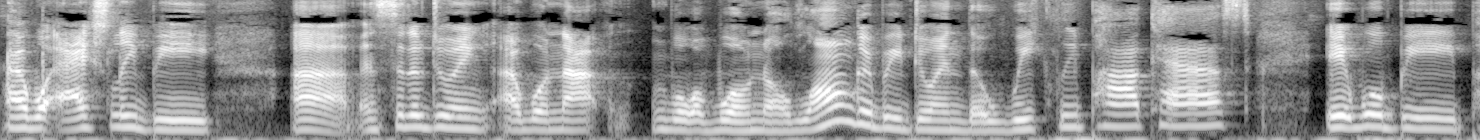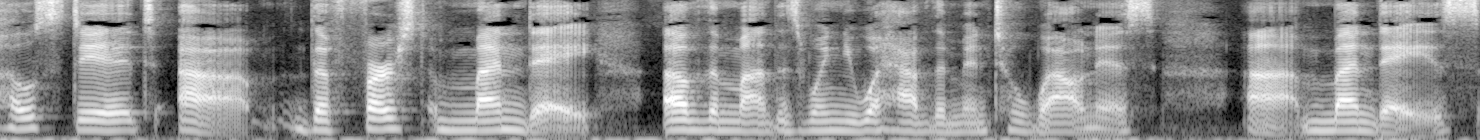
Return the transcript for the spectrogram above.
I will actually be um, instead of doing, I will not, will, will no longer be doing the weekly podcast. It will be posted uh, the first Monday of the month is when you will have the mental wellness uh, Mondays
